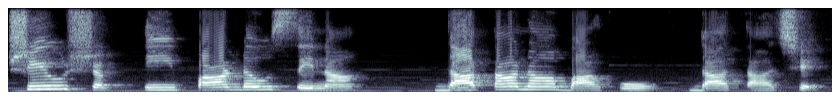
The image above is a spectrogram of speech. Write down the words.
શિવ શક્તિ પાંડવ સેના દાતાના બાળકો દાતા છે.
